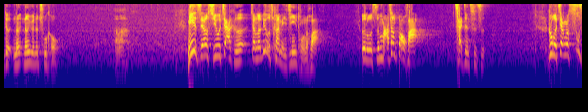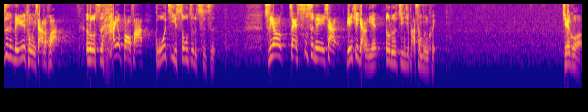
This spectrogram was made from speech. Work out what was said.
的能能源的出口，好吗？你只要石油价格降到六十块美金一桶的话。俄罗斯马上爆发财政赤字。如果降到四十美元一桶以下的话，俄罗斯还要爆发国际收支的赤字。只要在四十美元以下连续两年，俄罗斯经济马上崩溃。结果，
